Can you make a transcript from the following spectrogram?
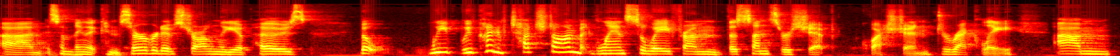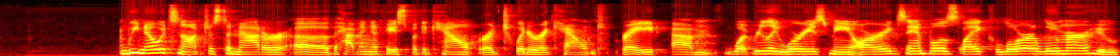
um, something that conservatives strongly oppose. But we've, we've kind of touched on, but glanced away from the censorship question directly. Um, we know it's not just a matter of having a Facebook account or a Twitter account, right? Um, what really worries me are examples like Laura Loomer, who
